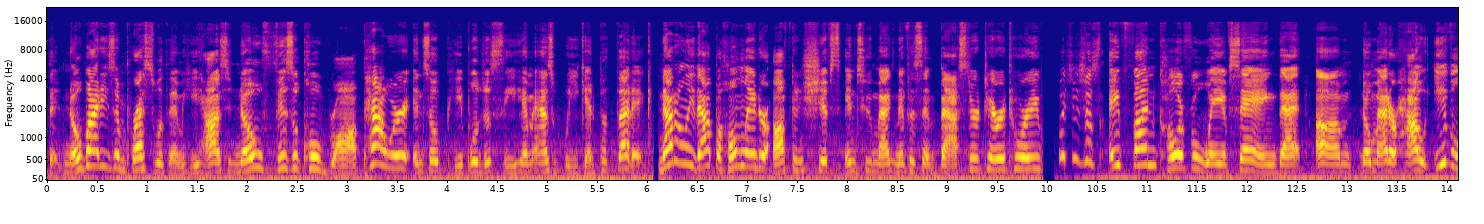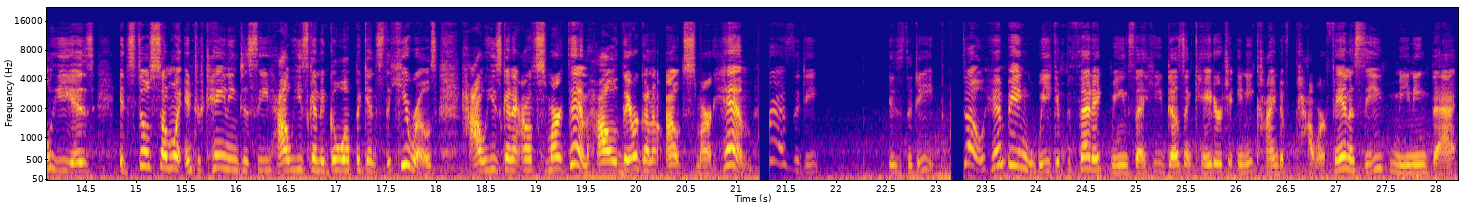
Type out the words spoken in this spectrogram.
That nobody's impressed with him. He has no physical raw power, and so people just see him as weak and pathetic. Not only that, but Homelander often shifts into magnificent bastard territory, which is just a fun, colorful way of saying that um, no matter how evil he is, it's still somewhat entertaining to see how he's going to go up against the heroes, how he's going to outsmart them, how they're going to outsmart him. The deep is the deep. So, him being weak and pathetic means that he doesn't cater to any kind of power fantasy, meaning that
